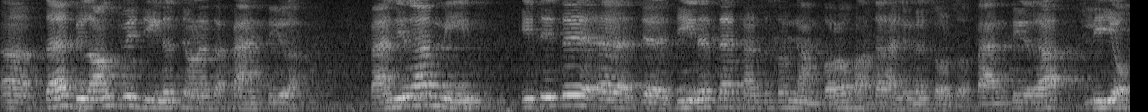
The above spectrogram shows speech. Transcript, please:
uh, that belong to a genus known as a Panthera. Panthera means it is a uh, genus that consists of number of other animals also. Panthera leo.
